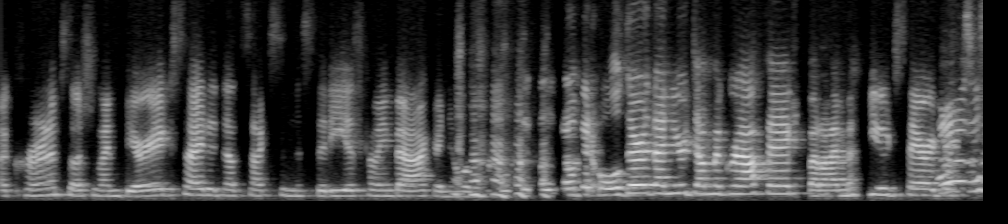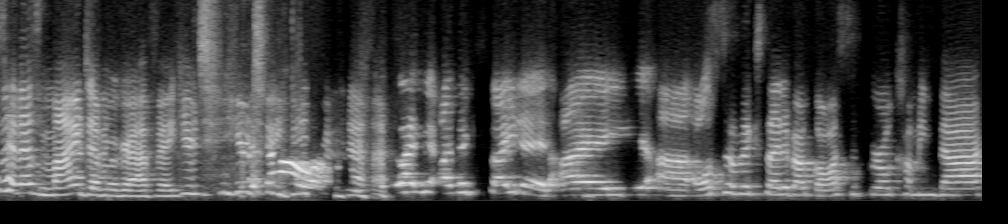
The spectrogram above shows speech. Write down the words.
A current obsession. I'm very excited that Sex in the City is coming back. I know it's a little bit older than your demographic, but I'm a huge Sarah. I was gonna say that's my demographic. You're you're I'm, I'm, excited. I uh, also am excited about Gossip Girl coming back,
